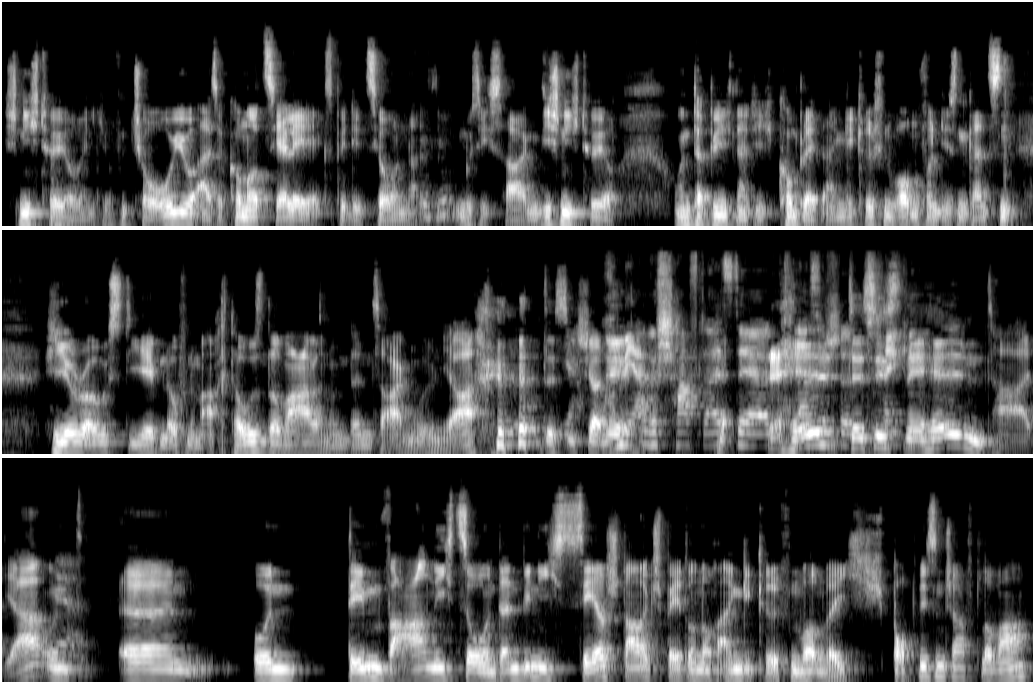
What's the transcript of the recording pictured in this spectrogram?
Ist nicht höher, wenn ich auf den Choyu, also kommerzielle Expeditionen, also Mhm. muss ich sagen, die ist nicht höher. Und da bin ich natürlich komplett angegriffen worden von diesen ganzen Heroes, die eben auf einem 8000er waren und dann sagen wollen, ja, das ist ja eine, mehr geschafft als der Held, das ist eine. Heldentat, ja. Und, ähm, und dem war nicht so. Und dann bin ich sehr stark später noch angegriffen worden, weil ich Sportwissenschaftler war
